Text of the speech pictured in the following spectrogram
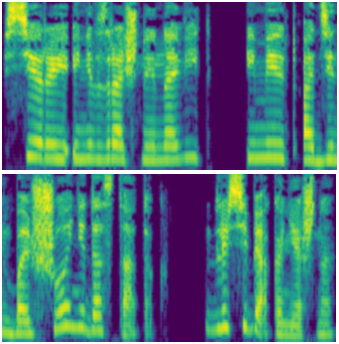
серые и невзрачные на вид, имеют один большой недостаток. Для себя, конечно.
